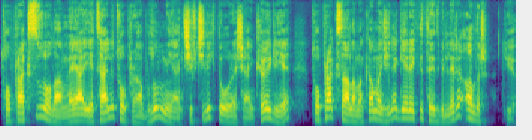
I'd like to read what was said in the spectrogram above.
topraksız olan veya yeterli toprağı bulunmayan çiftçilikle uğraşan köylüye toprak sağlamak amacıyla gerekli tedbirleri alır diyor.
